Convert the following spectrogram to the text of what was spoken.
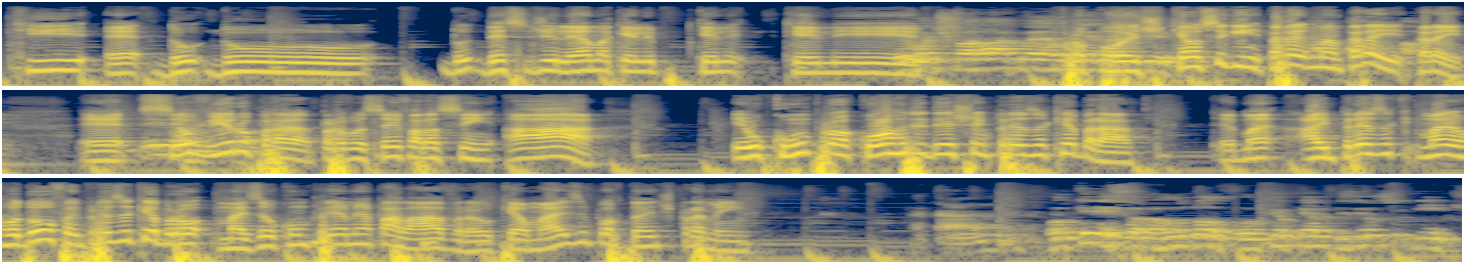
que é do, do, do- desse dilema que ele, que ele que ele é propôs, que é o seguinte, peraí, mano, peraí, peraí. É, se eu viro pra, pra você e falar assim, ah, eu cumpro o acordo e deixo a empresa quebrar. É, a empresa, mas Rodolfo, a empresa quebrou, mas eu cumpri a minha palavra, o que é o mais importante pra mim. Ah, Ok, Rodolfo, o que eu quero dizer é o seguinte:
